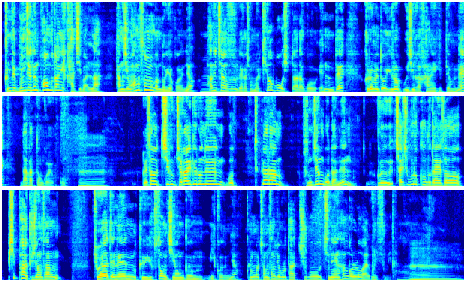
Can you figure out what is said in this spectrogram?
근데 문제는 포항 구단이 가지 말라. 당시 황선홍 감독이었거든요. 음. 황희찬 선수를 내가 정말 키워보고 싶다라고 했는데 그럼에도 유럽 의지가 강했기 때문에 나갔던 거였고. 음. 그래서 지금 제가 알기로는 뭐 특별한 분쟁보다는 그 잘츠부르크 구단에서 피파 규정상 줘야 되는 그 육성 지원금이 있거든요. 그런 걸 정상적으로 다 주고 진행한 걸로 알고 있습니다. 음.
